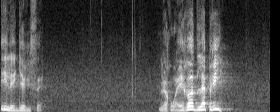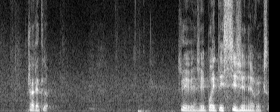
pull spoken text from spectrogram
et les guérissaient. Le roi Hérode l'apprit. J'arrête là. Je n'ai pas été si généreux que ça.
